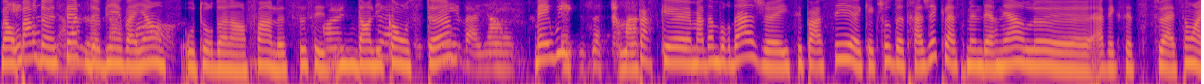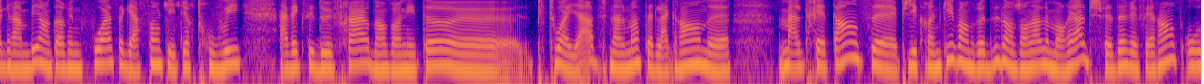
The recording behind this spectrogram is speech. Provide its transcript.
Mais on parle d'un cercle de bienveillance autour de l'enfant là, ça c'est dans les constats. Mais oui. Exactement. Parce que madame Bourdage, euh, il s'est passé euh, quelque chose de tragique la semaine dernière là euh, avec cette situation à Granby encore une fois, ce garçon qui a été retrouvé avec ses deux frères dans un état pitoyable. Finalement, c'était de la grande maltraitance. puis j'ai chroniqué vendredi dans le journal de Montréal, puis je faisais référence au,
